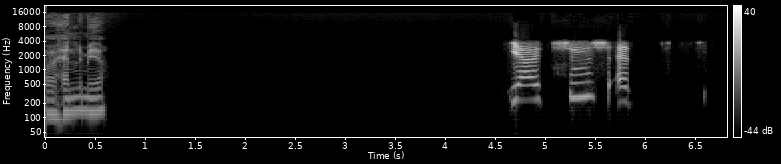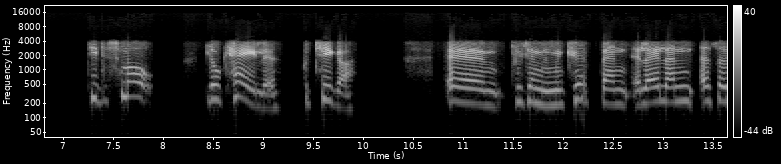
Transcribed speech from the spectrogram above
at handle mere? Jeg synes, at de, de små lokale butikker, øh, for eksempel min købmand eller et eller andet, altså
